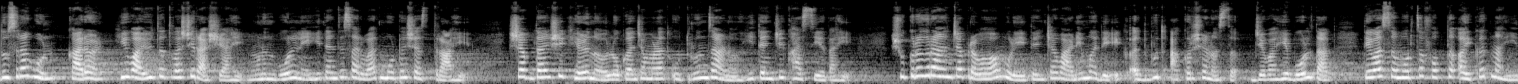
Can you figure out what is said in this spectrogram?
दुसरा गुण कारण ही वायुतत्वाची राशी आहे. म्हणून बोलणे ही त्यांचे सर्वात मोठं शस्त्र आहे. शब्दांशी खेळणं लोकांच्या मनात उतरून जाणं ही त्यांची खासियत आहे. शुक्रग्रहांच्या प्रभावामुळे त्यांच्या वाणीमध्ये एक अद्भुत आकर्षण असतं. जेव्हा हे बोलतात तेव्हा समोरचं फक्त ऐकत नाही.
